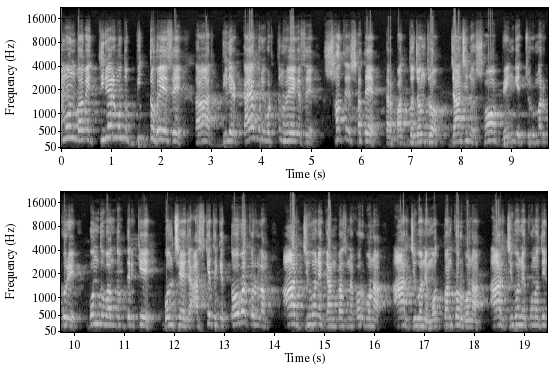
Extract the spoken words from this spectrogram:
এমন ভাবে তীরের মতো বিদ্ধ হয়েছে, তার দিলের কায়া পরিবর্তন হয়ে গেছে। সাথে সাথে তার বাদ্যযন্ত্র যা ছিল সব ভেঙ্গে চুরমার করে বন্ধু বান্ধবদেরকে বলছে যে, আজকে থেকে তওবা করলাম, আর জীবনে গান বাজনা করব না, আর জীবনে মদপান করব না, আর জীবনে কোনোদিন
